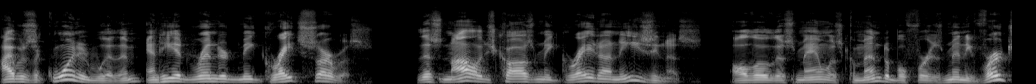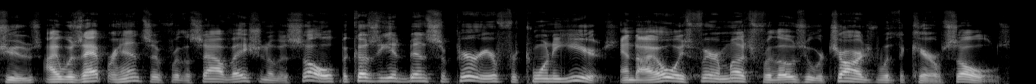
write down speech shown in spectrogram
I was acquainted with him, and he had rendered me great service. This knowledge caused me great uneasiness. Although this man was commendable for his many virtues, I was apprehensive for the salvation of his soul because he had been superior for twenty years, and I always fear much for those who are charged with the care of souls.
